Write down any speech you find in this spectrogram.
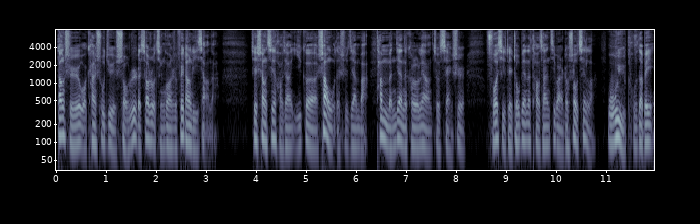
当时我看数据，首日的销售情况是非常理想的。这上新好像一个上午的时间吧，他们门店的客流量就显示，佛喜这周边的套餐基本上都售罄了。无语菩萨杯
